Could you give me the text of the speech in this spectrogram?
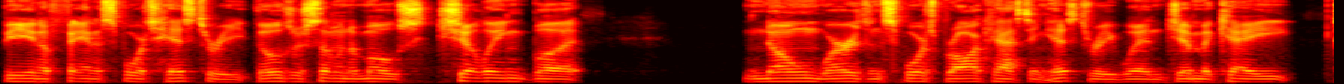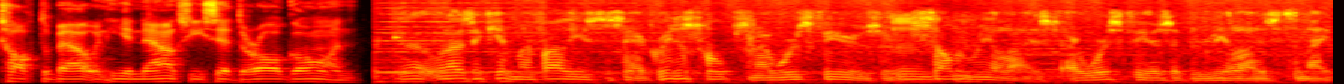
being a fan of sports history, those are some of the most chilling but known words in sports broadcasting history when Jim McKay talked about when he announced, he said, they're all gone. You know, when I was a kid, my father used to say, our greatest hopes and our worst fears are mm-hmm. seldom realized. Our worst fears have been realized tonight.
